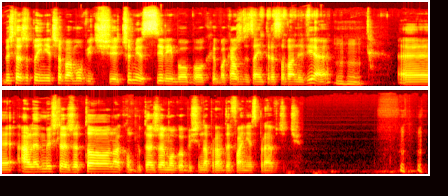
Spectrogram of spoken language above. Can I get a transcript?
myślę, że tutaj nie trzeba mówić, czym jest Siri, bo, bo chyba każdy zainteresowany wie, mhm. E, ale myślę, że to na komputerze mogłoby się naprawdę fajnie sprawdzić.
